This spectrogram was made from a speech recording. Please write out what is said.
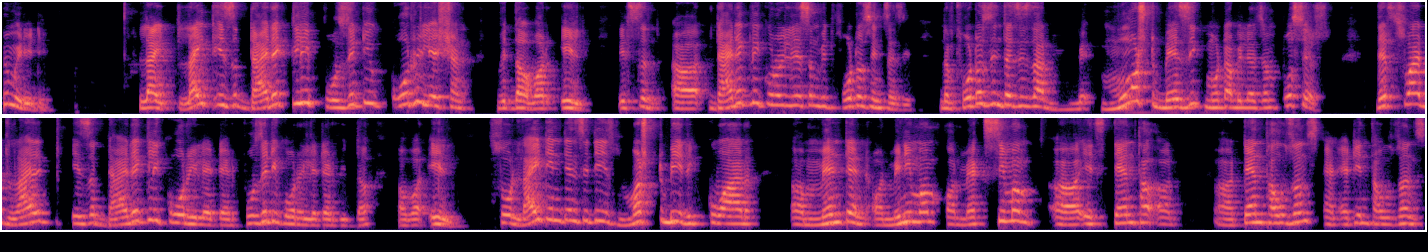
humidity. Light. Light is a directly positive correlation with the our yield it's a uh, directly correlation with photosynthesis. The photosynthesis are most basic metabolism process. That's why light is a directly correlated, positive correlated with the our yield. So light intensity is must be required, uh, or minimum or maximum. Uh, it's 10 uh, uh, 10,000s and 18,000s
